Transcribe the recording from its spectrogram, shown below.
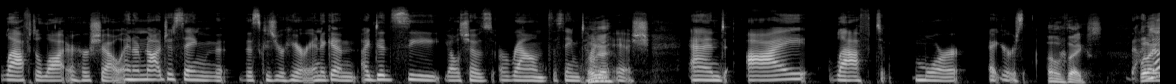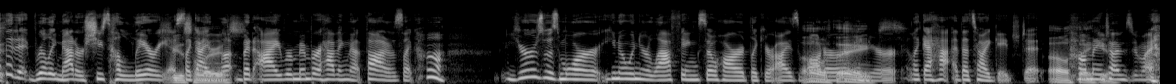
laughed a lot at her show. And I'm not just saying this because you're here. And again, I did see y'all shows around the same time ish. And I laughed more at yours. Oh, thanks. But not I- that it really matters. She's hilarious. She like I hilarious. love but I remember having that thought. I was like, huh. Yours was more, you know, when you're laughing so hard, like your eyes Oh, water, and thanks. you're like, I ha- that's how I gauged it. Oh, how many you. times do my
